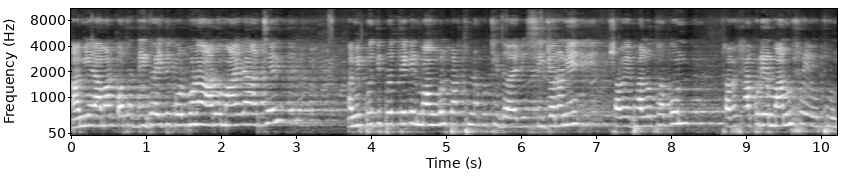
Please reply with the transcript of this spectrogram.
আমি আর আমার কথা দীর্ঘায়িত করব না। আরও মায়েরা আছেন। আমি প্রতি প্রত্যেকের মঙ্গল প্রার্থনা করছি দয়ালের শ্রীচরণে। সবাই ভালো থাকুন। সবাই ঠাকুরের মানুষ হয়ে উঠুন।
